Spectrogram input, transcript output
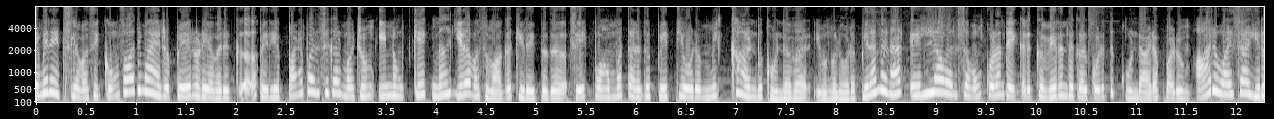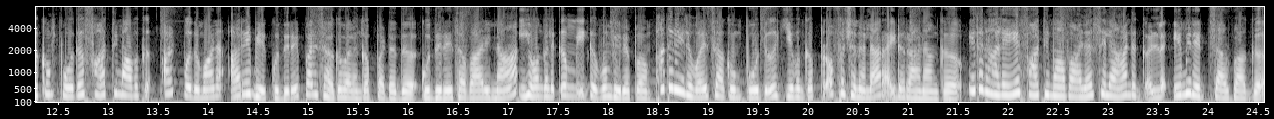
எமிரேட்ஸ்ல வசிக்கும் ஃபாத்திமா என்ற பெயருடையவருக்கு பெரிய பணப்பரிசுகள் மற்றும் இன்னும் கேக்னு இலவசமாக கிடைத்தது. ஷேக் முகமது தனது பேத்தியோட மிக்க அன்பு கொண்டவர். இவங்களோட பிறந்த நாள் எல்லா வருஷமும் குழந்தைகளுக்கு விருந்துகள் கொடுத்து கொண்டாடப்படும். ஆறு வயசா இருக்கும் போது ஃபாத்திமாவுக்கு அற்புதமான அரேபிய குதிரை பரிசாக வழங்கப்பட்டது. குதிரை சவாரினா இவங்களுக்கு மிகவும் விருப்பம். பதினேழு வயசாகும் போது இவங்க ப்ரொஃபஷனலா ரைடர் ஆனாங்க. இதனாலேயே ஃபாத்திமாவால சில ஆண்டுகள்ல எமிரேட் சார்பாக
